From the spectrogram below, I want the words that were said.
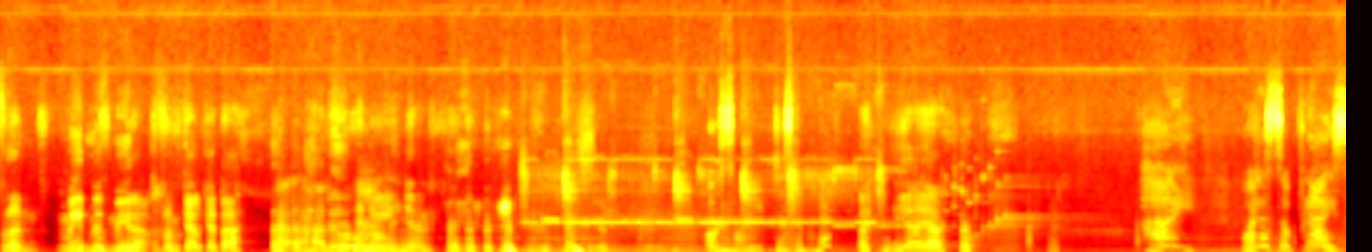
Friends meet miss Meera from Calcutta hello ഞാൻ. ഓ sorry just a minute yeah yeah hi what a surprise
